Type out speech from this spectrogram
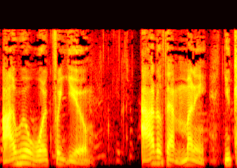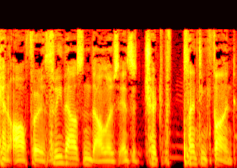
I will work for you. Out of that money, you can offer $3,000 as a church planting fund.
